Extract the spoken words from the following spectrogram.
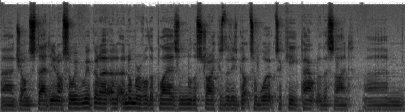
uh, John Stead. You know, so we've, we've got a, a number of other players and other strikers that he's got to work to keep out of the side. Um,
